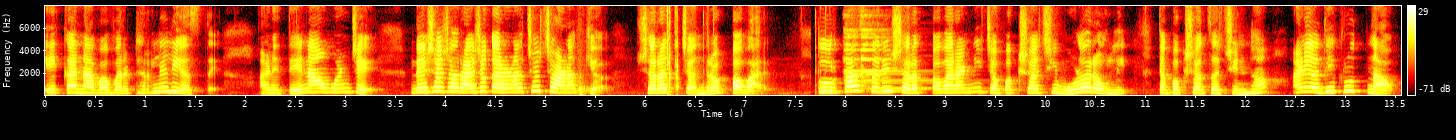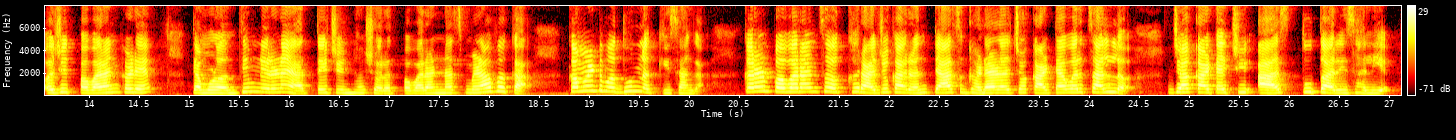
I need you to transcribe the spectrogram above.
एका नावावर ठरलेली असते. आणि ते नाव म्हणजे देशाच्या राजकारणाचे चाणक्य शरदचंद्र पवार. तुर्तास तरी शरद पवारांनी ज्या पक्षाची मुळं रवली त्या पक्षाचं चिन्ह आणि अधिकृत नाव अजित पवारांकडे त्यामुळे अंतिम निर्णयात ते चिन्ह शरद पवारांनाच मिळावं का? कमेंट मधून नक्की सांगा. कारण पवारांचं अख्खं राजकारण त्याच घड्याळाच्या काट्यावर चाललं ज्या काट्याची आज तुतारी झाली आहे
